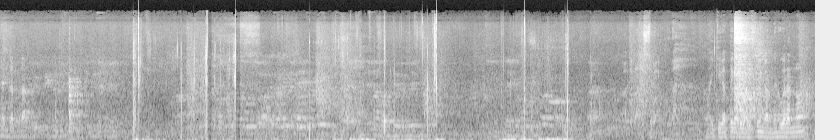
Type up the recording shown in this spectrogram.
එකක් ගත්තා මයික් එකත් එක්ක අර පරිස්සමෙන් ගනුදෙනු කරන්න ඕන.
